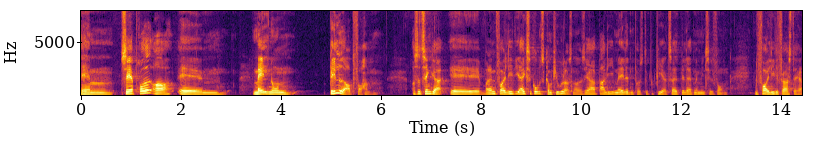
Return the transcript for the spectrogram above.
Øhm, så jeg prøvede at øhm, male nogle billeder op for ham. Og så tænkte jeg, øh, hvordan får jeg lige... Jeg er ikke så god til computer og sådan noget, så jeg har bare lige malet den på et stykke papir og taget et billede af med min telefon. Nu får jeg lige det første her.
